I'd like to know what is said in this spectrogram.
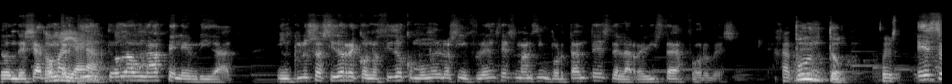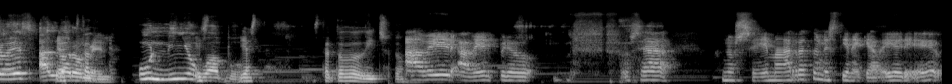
donde se ha convertido en toda una celebridad Incluso ha sido reconocido como uno de los influencers más importantes de la revista Forbes. Punto. Pues Eso es Álvaro Mel, un niño guapo. Ya está, está todo dicho. A ver, a ver, pero, o sea, no sé, más razones tiene que haber, ¿eh?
